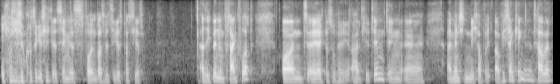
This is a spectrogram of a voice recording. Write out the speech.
ich wollte eine kurze Geschichte erzählen, mir ist vorhin was Witziges passiert. Also ich bin in Frankfurt und äh, ja, ich besuche halt hier Tim, den äh, einen Menschen, den ich auf, auf Island kennengelernt habe.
